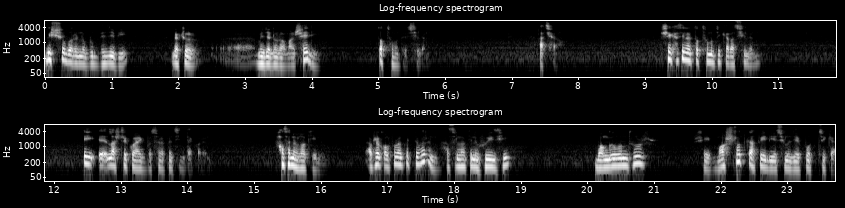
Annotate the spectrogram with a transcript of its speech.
বিশ্ববরেণ্য বুদ্ধিজীবী ডক্টর মিজানুর রহমান শেরি তথ্যমন্ত্রী ছিলেন। আচ্ছা শেখ হাসিনার তথ্যমন্ত্রী কারা ছিলেন? এই লাস্টের কয়েক বছর আপনি চিন্তা করেন। হাসানুল হক ইনু। আপনারা কল্পনা করতে পারেন, হাসানুল হক ইনু হুইজি বঙ্গবন্ধুর সেই মসনদ কাঁপিয়ে দিয়েছিল যে পত্রিকা,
